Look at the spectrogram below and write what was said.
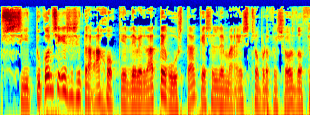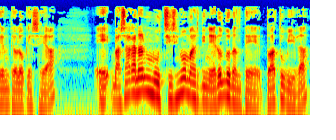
si tú consigues ese trabajo que de verdad te gusta, que es el de maestro, profesor, docente o lo que sea, eh, vas a ganar muchísimo más dinero durante toda tu vida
